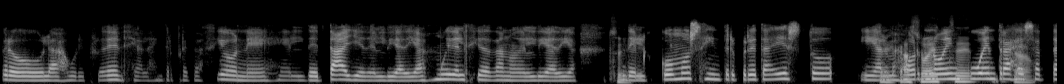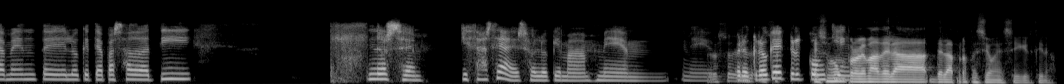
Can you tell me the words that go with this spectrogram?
pero la jurisprudencia, las interpretaciones, el detalle del día a día, es muy del ciudadano del día a día Sí. del cómo se interpreta esto y a lo mejor no este, encuentras claro. exactamente lo que te ha pasado a ti. No sé, quizás sea eso lo que más me... me- Pero eso, pero es- creo eso- que con eso es un problema de la, de la profesión en sí, Cristina.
